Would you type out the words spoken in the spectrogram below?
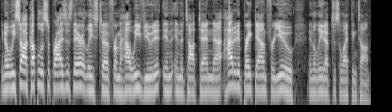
You know, we saw a couple of surprises there, at least uh, from how we viewed it in, in the top 10. Uh, how did it break down for you in the lead up to selecting Tom?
